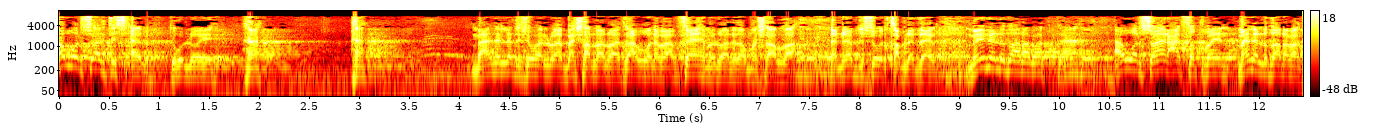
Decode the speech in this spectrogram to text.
أول سؤال تسأله. تقول له إيه؟ ها؟ ها؟ من الذي شو ما شاء الله الولد. أول فاهم الولد ما شاء الله. لأنه يبدو سوء قبل ذلك. مين اللي ضربك؟ ها؟ أول سؤال عايز تطمئن من اللي ضربك؟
